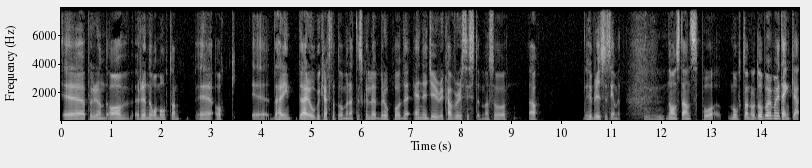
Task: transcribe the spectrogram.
eh, på grund av Renault-motorn eh, och eh, det här, är inte, det här är obekräftat då, men att det skulle bero på the Energy Recovery System, alltså ja, hybridsystemet mm. någonstans på motorn. Och då börjar man ju tänka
